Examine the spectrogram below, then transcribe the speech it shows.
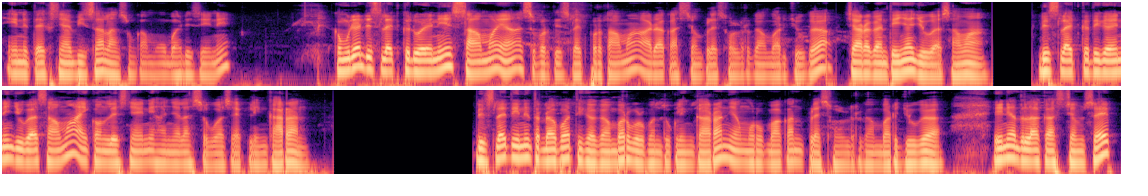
Ini teksnya bisa langsung kamu ubah di sini. Kemudian di slide kedua ini sama ya, seperti slide pertama ada custom placeholder gambar juga. Cara gantinya juga sama. Di slide ketiga ini juga sama, icon listnya ini hanyalah sebuah shape lingkaran. Di slide ini terdapat tiga gambar berbentuk lingkaran yang merupakan placeholder gambar juga. Ini adalah custom shape.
